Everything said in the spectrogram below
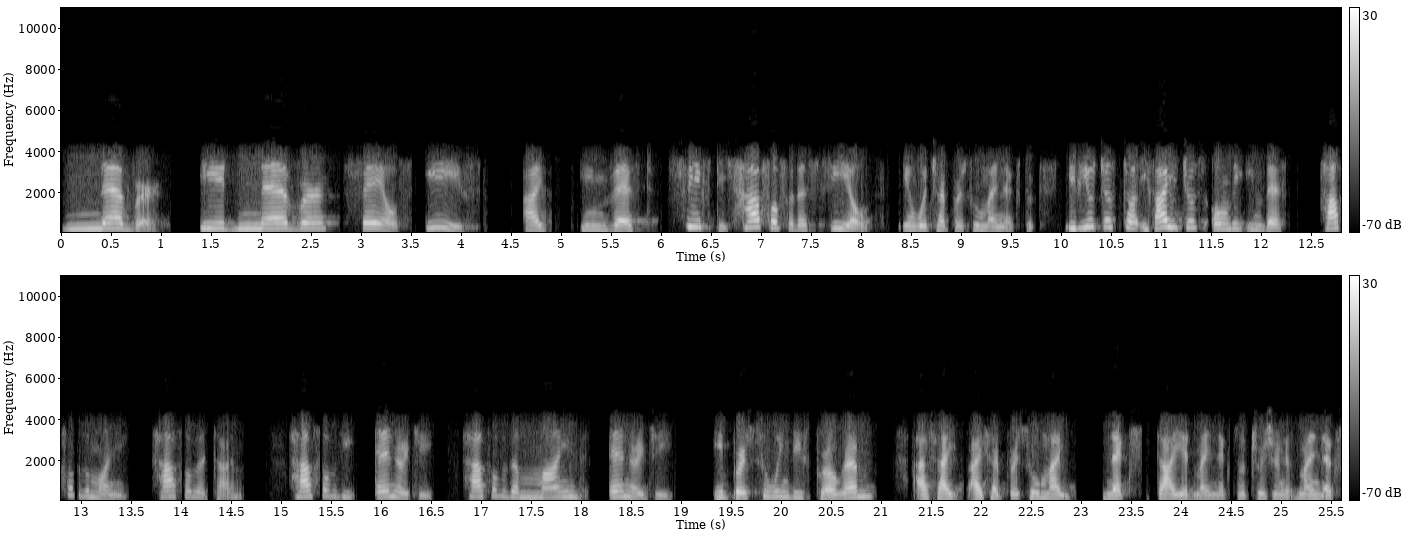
never, it never fails if I invest 50, half of the seal in which I pursue my next week. If you just, if I just only invest half of the money, half of the time, half of the energy, half of the mind energy in pursuing this program, as I as I pursue my next diet, my next nutritionist, my next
